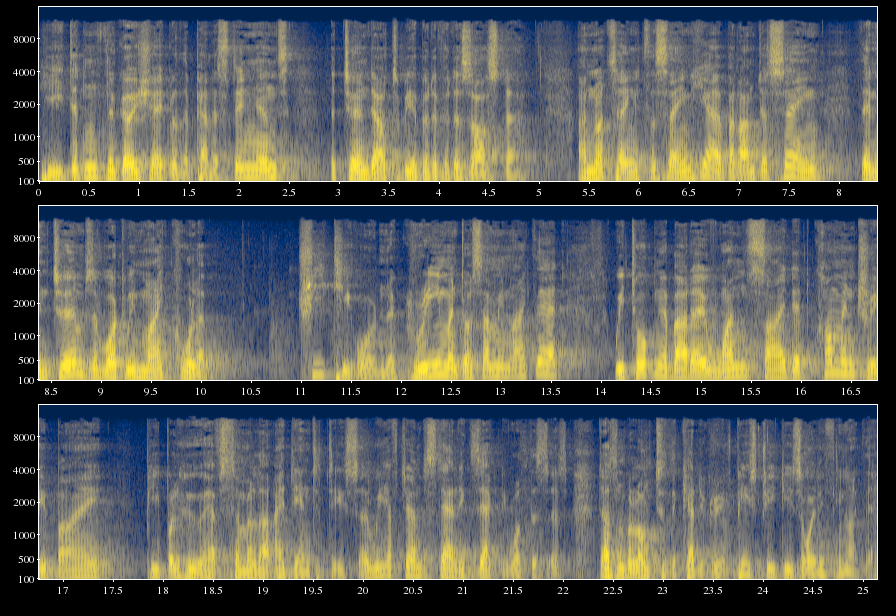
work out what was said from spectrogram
he didn't negotiate with the Palestinians. It turned out to be a bit of a disaster. I'm not saying it's the same here, but I'm just saying that in terms of what we might call a treaty or an agreement or something like that, we're talking about a one sided commentary by people who have similar identities. So we have to understand exactly what this is. It doesn't belong to the category of peace treaties or anything like that.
